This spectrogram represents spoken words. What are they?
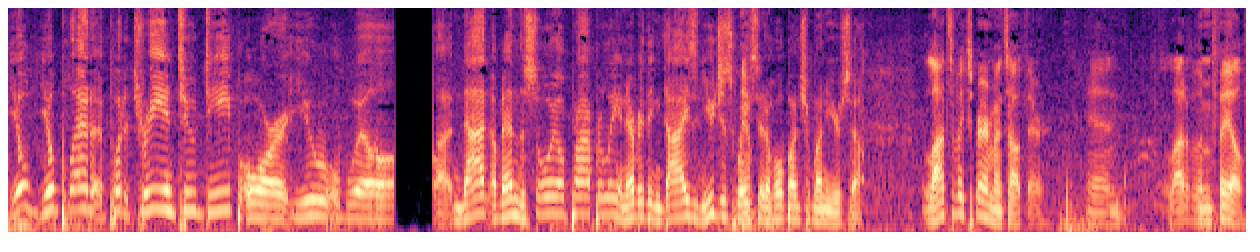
You'll you'll plant a, put a tree in too deep, or you will uh, not amend the soil properly and everything dies, and you just wasted a whole bunch of money yourself. Lots of experiments out there, and a lot of them fail.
